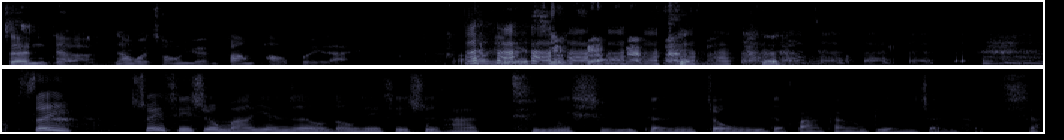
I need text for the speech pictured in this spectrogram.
真的让我从远方跑回来。所以，所以其实我们要验证这种东西，其实它其实跟中医的八纲辩证很像。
